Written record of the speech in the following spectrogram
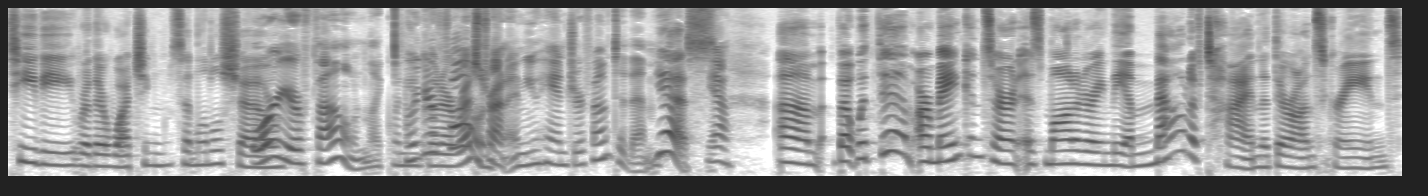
TV where they're watching some little show. Or your phone, like when or you go to phone. a restaurant and you hand your phone to them. Yes. Yeah. Um, but with them, our main concern is monitoring the amount of time that they're on screens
